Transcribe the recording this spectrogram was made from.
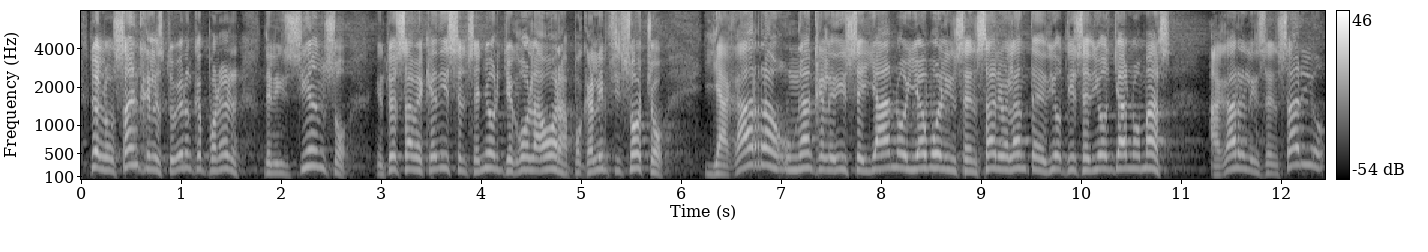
Entonces los ángeles tuvieron que poner del incienso. Entonces, ¿sabe qué dice el Señor? Llegó la hora, Apocalipsis 8. Y agarra un ángel y dice, ya no llevo el incensario delante de Dios. Dice Dios, ya no más. Agarra el incensario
